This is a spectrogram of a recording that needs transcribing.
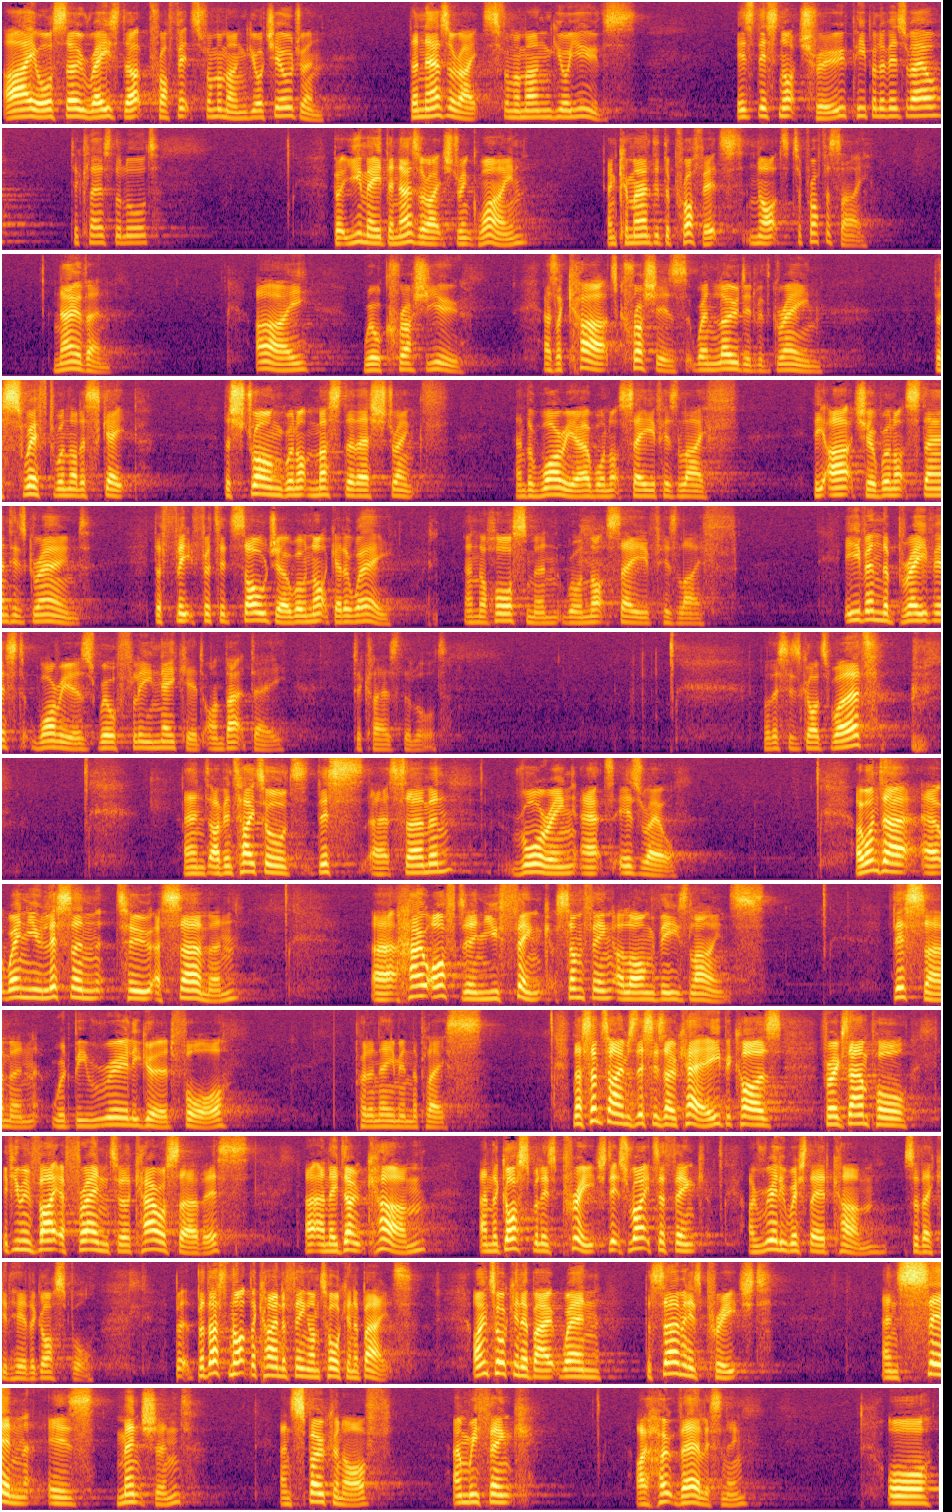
I also raised up prophets from among your children, the Nazarites from among your youths. Is this not true, people of Israel? declares the Lord. But you made the Nazarites drink wine and commanded the prophets not to prophesy. Now then, I will crush you as a cart crushes when loaded with grain. The swift will not escape, the strong will not muster their strength, and the warrior will not save his life. The archer will not stand his ground. The fleet footed soldier will not get away. And the horseman will not save his life. Even the bravest warriors will flee naked on that day, declares the Lord. Well, this is God's word. And I've entitled this uh, sermon, Roaring at Israel. I wonder uh, when you listen to a sermon, uh, how often you think something along these lines. This sermon would be really good for, put a name in the place. Now, sometimes this is okay because, for example, if you invite a friend to a carol service uh, and they don't come and the gospel is preached, it's right to think, I really wish they had come so they could hear the gospel. But, but that's not the kind of thing I'm talking about. I'm talking about when the sermon is preached and sin is mentioned and spoken of, and we think, I hope they're listening. Or,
